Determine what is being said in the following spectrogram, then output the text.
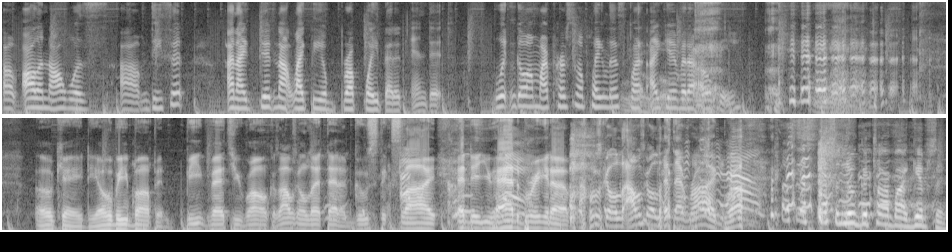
uh, all in all, was um, decent, and I did not like the abrupt way that it ended wouldn't go on my personal playlist, but I give it a OB. Okay, the OB bumping. beat vet you wrong because I was gonna let that acoustic slide, and then you had to bring it up. I was gonna I was gonna let that ride, bro. That's, that's, that's a new guitar by Gibson,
